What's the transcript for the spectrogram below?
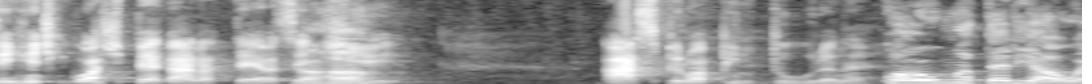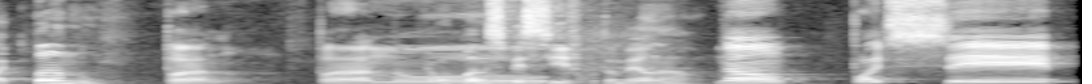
Tem gente que gosta de pegar na tela, sentir Aham. áspero a pintura, né? Qual é o material? É pano? Pano. Pano. É um pano específico também ou não? Não, pode ser.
